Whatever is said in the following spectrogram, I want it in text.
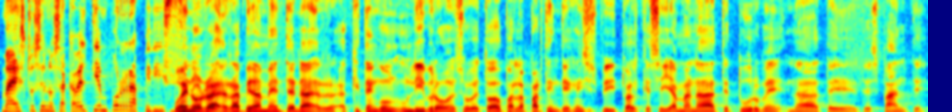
Maestro, se nos acaba el tiempo rapidísimo. Bueno, rápidamente, aquí tengo un, un libro, sobre todo para la parte de inteligencia espiritual, que se llama Nada te turbe, nada te, te espante,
